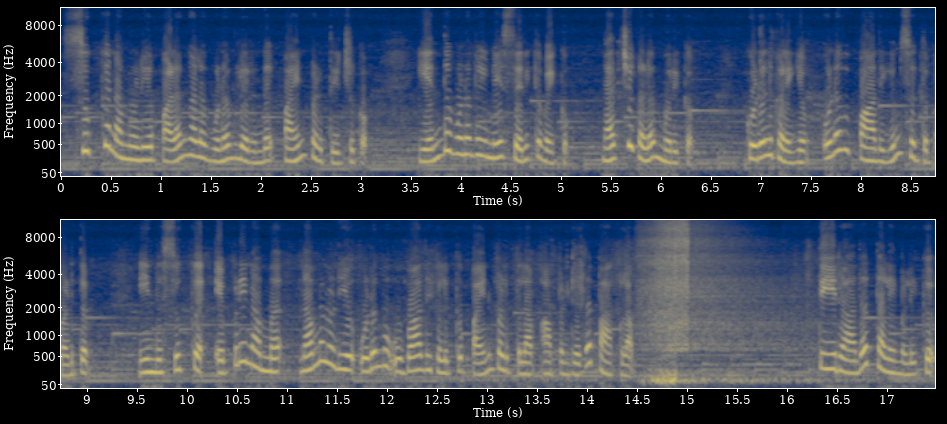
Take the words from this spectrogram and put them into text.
சுக்கு நம்மளுடைய பழங்கால உணவுல இருந்து பயன்படுத்திட்டு இருக்கோம். எந்த உணவையுமே செரிக்க வைக்கும். நச்சுகளை முறிக்கும். குடல்களையும் உணவு பாதையும் சுத்தப்படுத்தும். இந்த சுக்கை எப்படி நம்ம நம்மளுடைய உடம்பு உபாதைகளுக்கு பயன்படுத்தலாம் அப்படின்றத பார்க்கலாம். தீராத தலைவலிக்கு.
